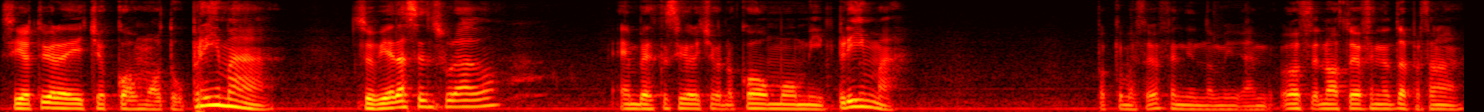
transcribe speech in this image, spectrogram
Si yo te hubiera dicho, como tu prima, ¿se hubiera censurado? En vez que se hubiera dicho, "No, como mi prima. Porque me estoy ofendiendo a mí. a mí- o sea, no, estoy ofendiendo a otra persona.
